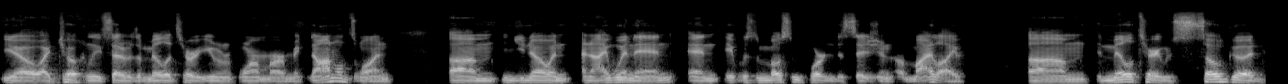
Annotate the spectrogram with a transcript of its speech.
you know i jokingly said it was a military uniform or mcdonald's one um, and you know and and i went in and it was the most important decision of my life um, the military was so good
